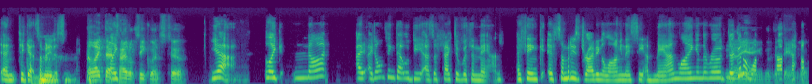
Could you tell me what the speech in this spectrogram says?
and to get somebody to I like that Like- title sequence too. yeah. Like not I, I don't think that would be as effective with a man. I think if somebody's driving along and they see a man lying in the road, they're No, gonna yeah, want with to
